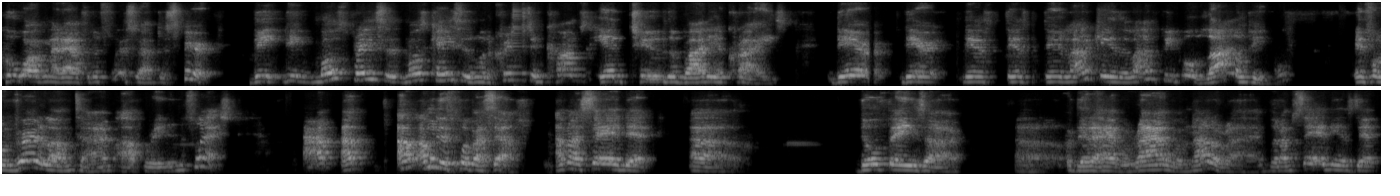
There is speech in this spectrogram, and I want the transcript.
who walk not after the flesh, after the spirit. The, the most places, most cases, when a Christian comes into the body of Christ, there, there, there's, there's, there are a lot of cases, a lot of people, a lot of people, and for a very long time, operate in the flesh. I, I, I, I'm gonna just put myself, I'm not saying that, uh, those things are, uh, that I have arrived or not arrived, but I'm saying is that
